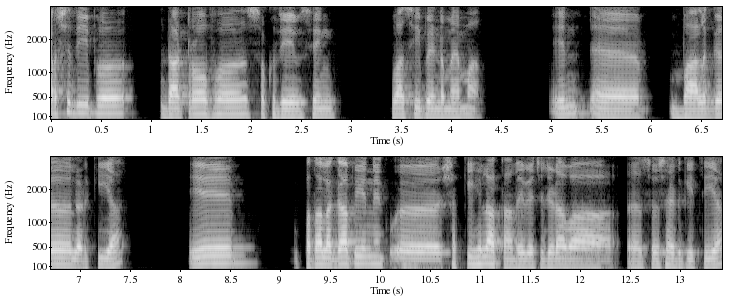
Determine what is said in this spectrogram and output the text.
ਅਰਸ਼ਦੀਪ ਡਾਕਟਰ ਆਫ ਸੁਖਦੇਵ ਸਿੰਘ ਵਾਸੀ ਪਿੰਡ ਮਹਿਮਾ। ਇਹ ਅ, ਬਾਲਗ ਲੜਕੀ ਆ। ਇਹ ਪਤਾ ਲੱਗਾ ਵੀ ਇਹਨੇ ਅ, ਸ਼ੱਕੀ ਹਾਲਾਤਾਂ ਦੇ ਵਿੱਚ ਜਿਹੜਾ ਵਾ ਸੁਸਾਈਡ ਕੀਤੀ ਆ।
